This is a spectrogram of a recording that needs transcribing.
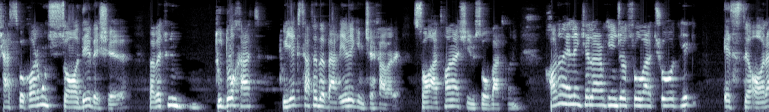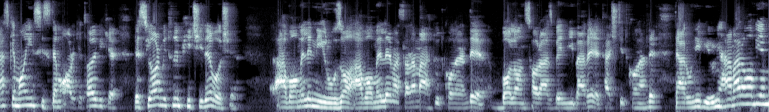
کسب و کارمون ساده بشه و بتونیم تو دو خط تو یک صفحه به بقیه بگیم چه خبره. ساعت ها نشیم صحبت کنیم. خانم هلن کلر هم که اینجا صحبت شد یک استعاره است که ما این system archetype ی که بسیار می‌تونه پیچیده باشه عوامل نیروزا عوامل مثلا محدود کننده بالانس ها رو از بین می‌بره تشدید کننده درونی بیرونی همه رو ما بیایم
